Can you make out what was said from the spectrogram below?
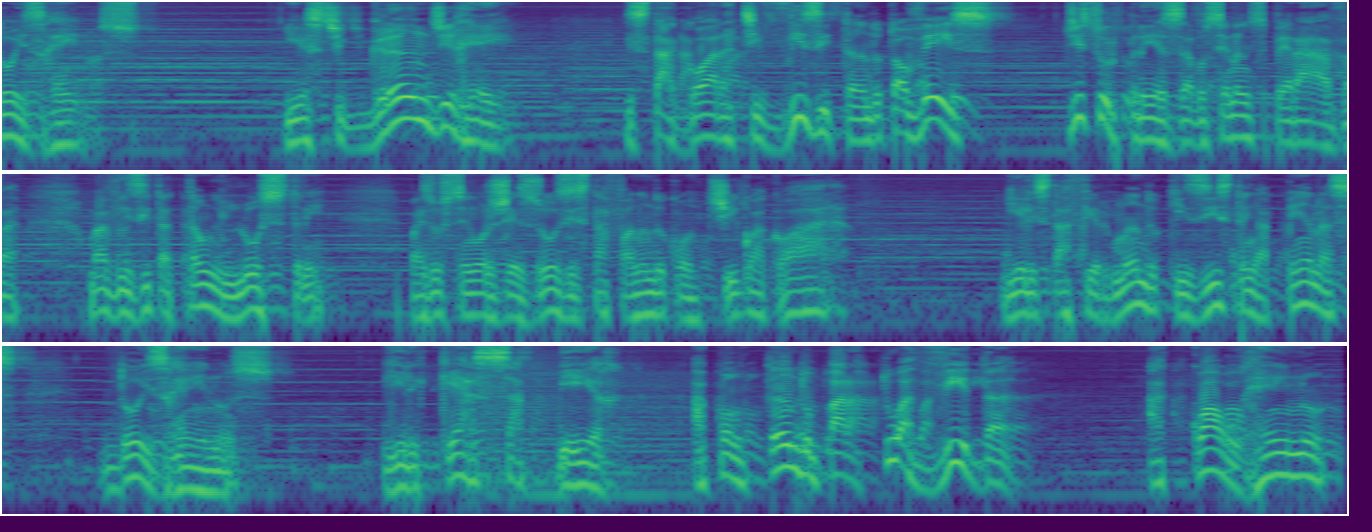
dois reinos. E este grande rei está agora te visitando, talvez de surpresa, você não esperava uma visita tão ilustre, mas o Senhor Jesus está falando contigo agora. E ele está afirmando que existem apenas dois reinos. E ele quer saber, apontando para a tua vida, a qual reino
